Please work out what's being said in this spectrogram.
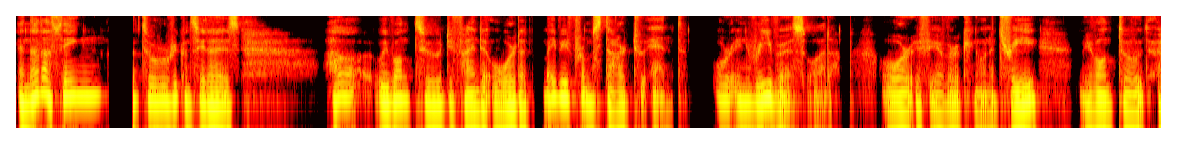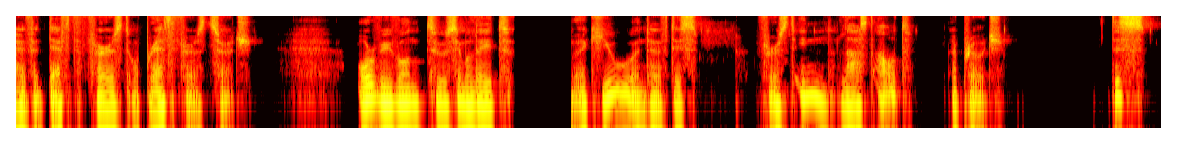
Another thing to reconsider is how we want to define the order, maybe from start to end or in reverse order. Or if you're working on a tree, we want to have a depth first or breadth first search. Or we want to simulate a queue and have this first in, last out approach. This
